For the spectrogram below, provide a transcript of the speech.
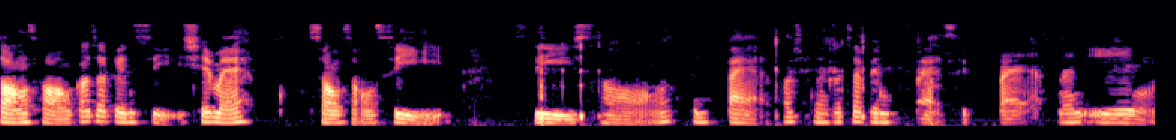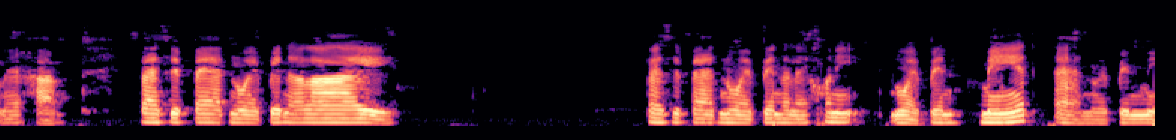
สองสองก็จะเป็นสี่ใช่ไหมสองสองสี่สี่สองเป็นแปดเพราะฉะนั้นก็จะเป็นแปดสิบแปดนั่นเองนะครับแปดสิบแปดหน่วยเป็นอะไรแปดสิบแปดหน่วยเป็นอะไรข้อนี้ หน่วยเป็นเมตร อ่า หน่วยเป็นเม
